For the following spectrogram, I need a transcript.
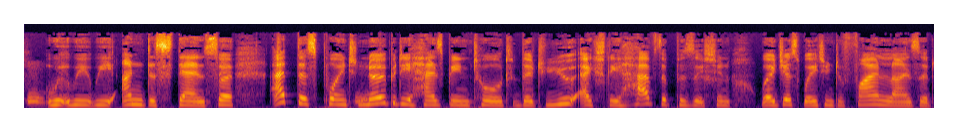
mm. we, we, we, understand. So at this point, mm. nobody has been told that you actually have the position. We're just waiting to finalize it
